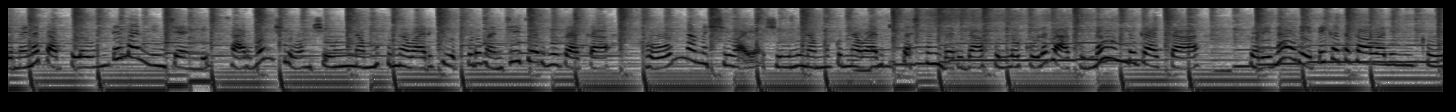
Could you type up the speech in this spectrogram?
ఏమైనా తప్పులు ఉంటే మన్నించండి. సర్వం శివం శివుని నమ్ముకున్న వారికి ఎప్పుడు మంచి జరుగుగాక. ఓం నమ శివాయ. శివుని నమ్ముకున్న వారికి కష్టం దరిదాపుల్లో కూడా రాకుండా ఉండుగాక. సరేనా? రేపే కథ కావాలి మీకు.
